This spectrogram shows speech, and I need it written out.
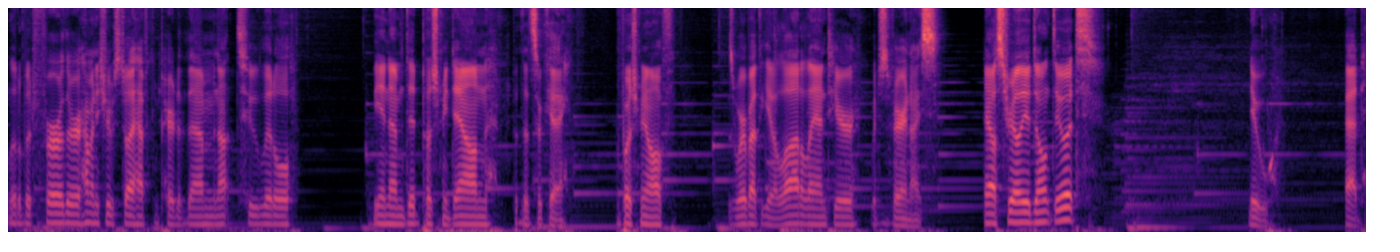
little bit further. How many troops do I have compared to them? Not too little. BNM did push me down, but that's okay. Push me off, because we're about to get a lot of land here, which is very nice. Hey, Australia, don't do it. No. Bad.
